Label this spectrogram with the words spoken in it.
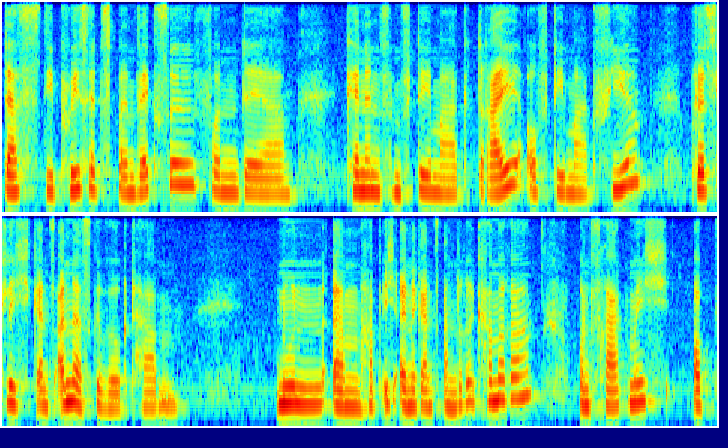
dass die Presets beim Wechsel von der Canon 5D Mark III auf die Mark IV plötzlich ganz anders gewirkt haben. Nun ähm, habe ich eine ganz andere Kamera und frage mich, ob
